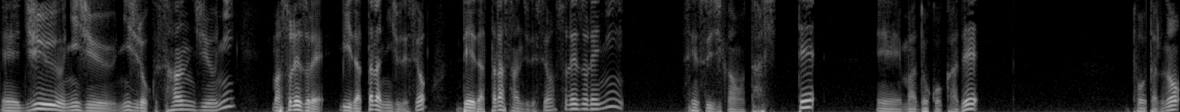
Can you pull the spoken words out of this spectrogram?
えー、10、20、26、30に、まあ、それぞれ B だったら20ですよ。D だったら30ですよ。それぞれに潜水時間を足して、えー、まあ、どこかでトータルの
